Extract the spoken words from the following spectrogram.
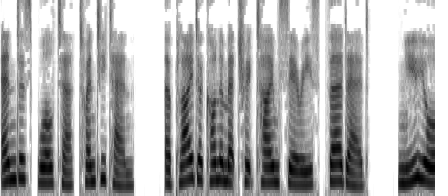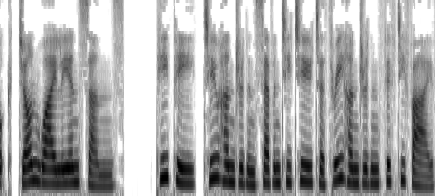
Enders, Walter. 2010. Applied Econometric Time Series, 3rd ed. New York, John Wiley & Sons. pp. 272 to 355.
